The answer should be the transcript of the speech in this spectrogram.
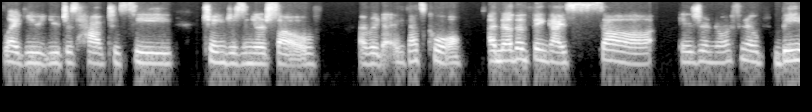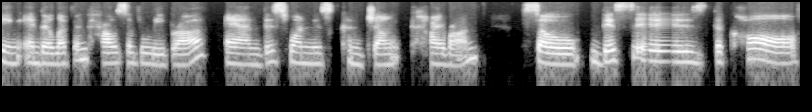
Like you you just have to see changes in yourself every day. That's cool. Another thing I saw is your North Node being in the 11th house of Libra, and this one is conjunct Chiron. So, this is the call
